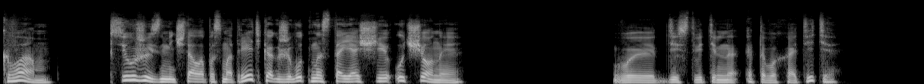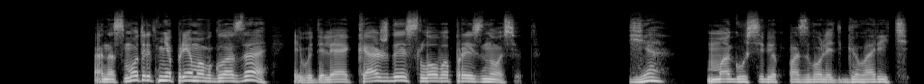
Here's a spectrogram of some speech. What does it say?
к вам?» Всю жизнь мечтала посмотреть, как живут настоящие ученые. Вы действительно этого хотите? Она смотрит мне прямо в глаза и, выделяя каждое слово, произносит. «Я могу себе позволить говорить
